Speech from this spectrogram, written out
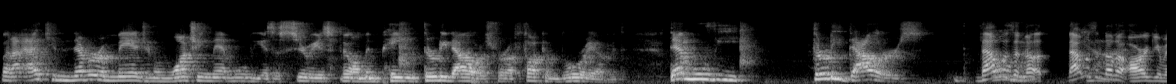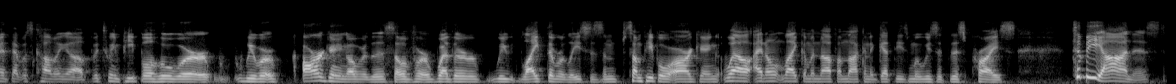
But I, I can never imagine watching that movie as a serious film and paying thirty dollars for a fucking Blu-ray of it. That movie, thirty dollars. That was Oh another. That was God. another argument that was coming up between people who were we were arguing over this over whether we like the releases, and some people were arguing, well, I don't like them enough. I'm not going to get these movies at this price. To be honest,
